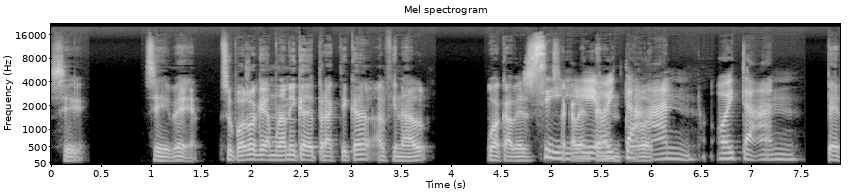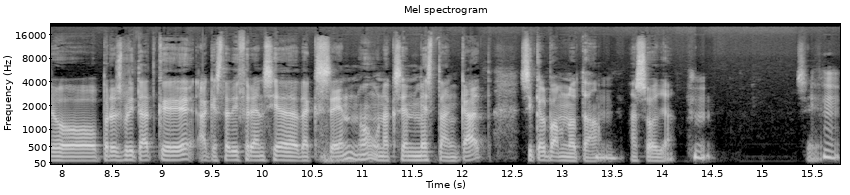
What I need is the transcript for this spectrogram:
Sí, sí, bé, suposo que amb una mica de pràctica al final ho acabes, Sí, oi entenent tot. tant, oi tant. Però, però és veritat que aquesta diferència d'accent, no? un accent més tancat, sí que el vam notar Mm. a Solla. Mm. Sí. Mm.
